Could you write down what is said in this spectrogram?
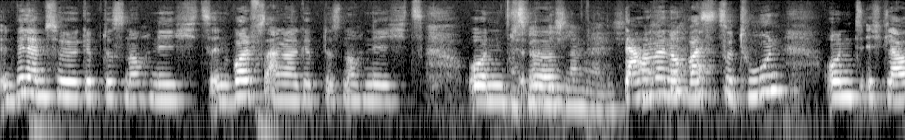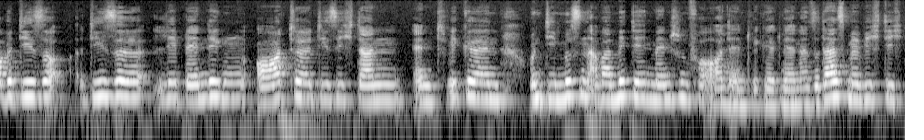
in Wilhelmshöhe gibt es noch nichts, in Wolfsanger gibt es noch nichts. Und äh, da haben wir noch was zu tun. Und ich glaube, diese, diese lebendigen Orte, die sich dann entwickeln und die müssen aber mit den Menschen vor Ort ja. entwickelt werden. Also da ist mir wichtig,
